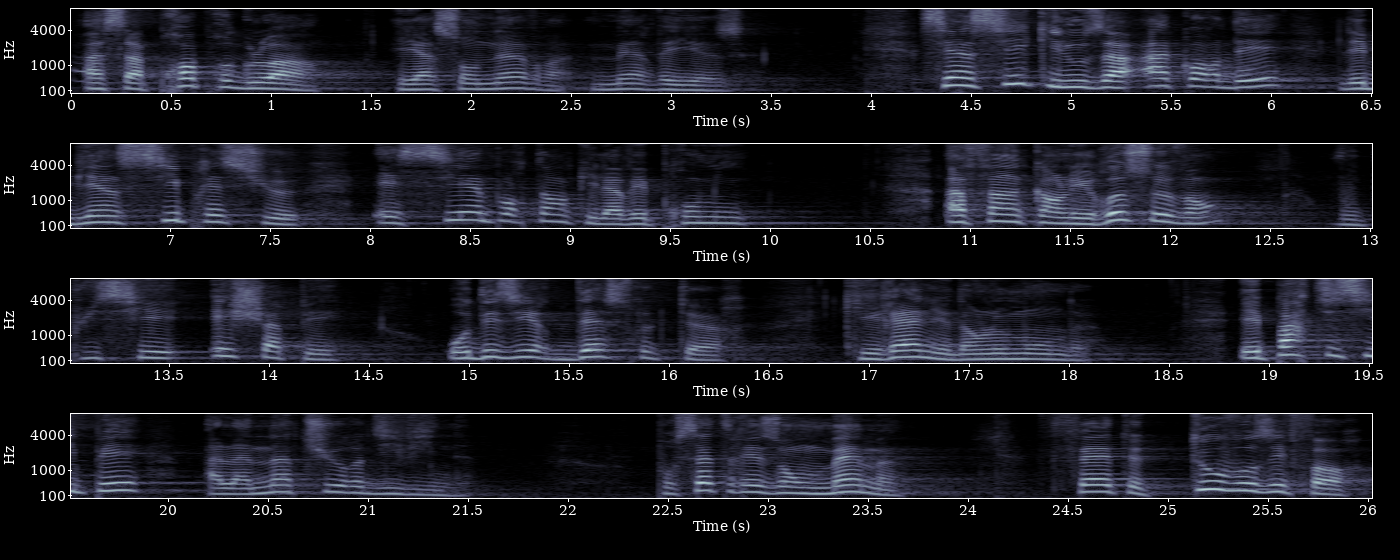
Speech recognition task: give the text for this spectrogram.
à sa propre gloire et à son œuvre merveilleuse. C'est ainsi qu'il nous a accordé les biens si précieux et si importants qu'il avait promis, afin qu'en les recevant, vous puissiez échapper aux désirs destructeurs qui règnent dans le monde et participer à la nature divine. Pour cette raison même, faites tous vos efforts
